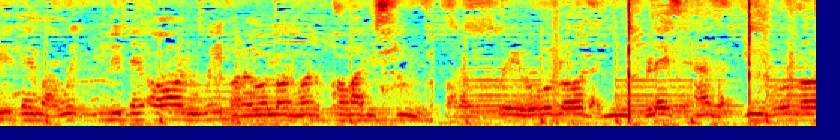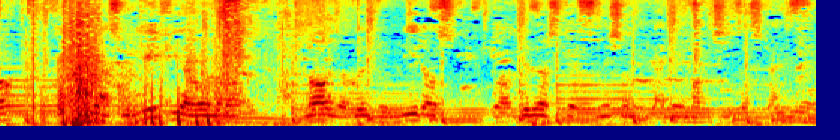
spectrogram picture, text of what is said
lead them away, you lead them all the way. Father, oh Lord, we want to cover this food. Father, we pray, oh Lord, that you will bless the hands that give, oh Lord. As we live here, oh Lord, Lord, you're going to lead us to our various destination in the name of Jesus Christ.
